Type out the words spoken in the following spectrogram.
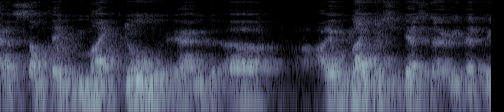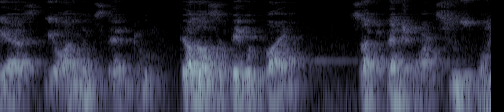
as something we might do? And uh, I would like to suggest, Larry, that we ask the audience then to tell us if they would find such benchmarks useful.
